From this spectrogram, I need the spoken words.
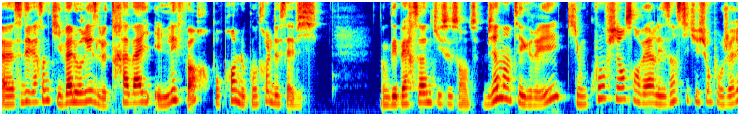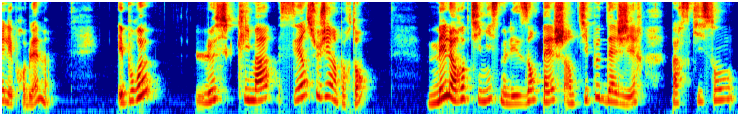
Euh, c'est des personnes qui valorisent le travail et l'effort pour prendre le contrôle de sa vie. Donc des personnes qui se sentent bien intégrées, qui ont confiance envers les institutions pour gérer les problèmes. Et pour eux, le climat, c'est un sujet important, mais leur optimisme les empêche un petit peu d'agir parce qu'ils sont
